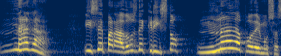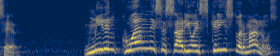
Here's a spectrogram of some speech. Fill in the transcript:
nada. Y separados de Cristo, nada podemos hacer. Miren cuán necesario es Cristo, hermanos.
